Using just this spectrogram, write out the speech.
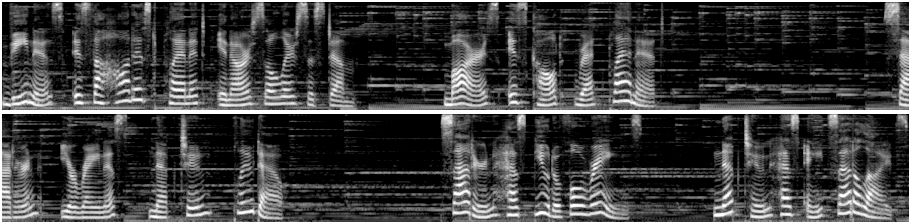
Venus is the hottest planet in our solar system. Mars is called red planet. Saturn, Uranus, Neptune, Pluto. Saturn has beautiful rings. Neptune has eight satellites.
